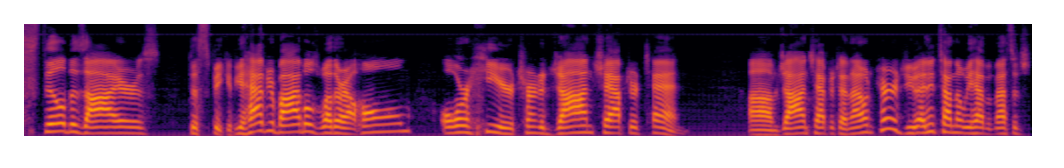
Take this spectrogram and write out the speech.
still desires to speak. If you have your Bibles, whether at home or here, turn to John chapter 10. Um, John chapter 10. And I would encourage you, anytime that we have a message,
